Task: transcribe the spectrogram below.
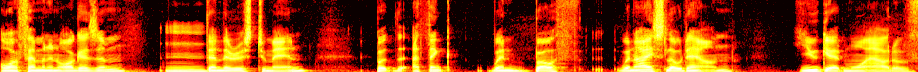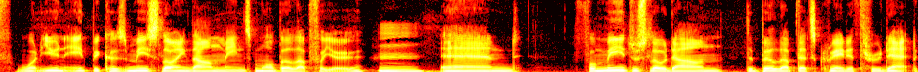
or feminine orgasm mm. than there is to men. But the, i think when both when i slow down you get more out of what you need because me slowing down means more build up for you. Hmm. And for me to slow down the build up that's created through that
